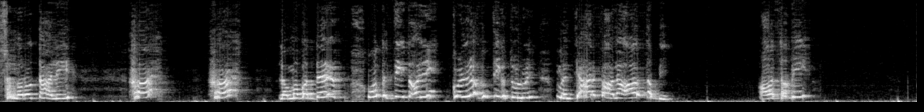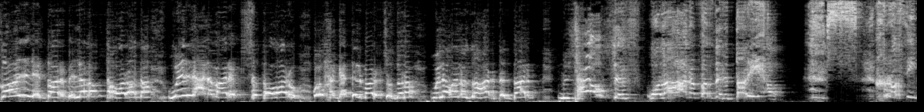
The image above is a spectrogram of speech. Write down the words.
عشان ارد عليه. ها؟ ها؟ لما بتضرب وانت بتيجي تقول لي كلكم بتيجي تقولوا لي ما انت عارفة على عصبي. عصبي؟ كل الضرب اللي أنا مصوراه ده واللي أنا ما عرفتش أصوره والحاجات اللي ما عرفتش اقدرها ولو أنا ظهرت الضرب مش هوصف ولا هعرف أصدر الطريقة. خراسي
